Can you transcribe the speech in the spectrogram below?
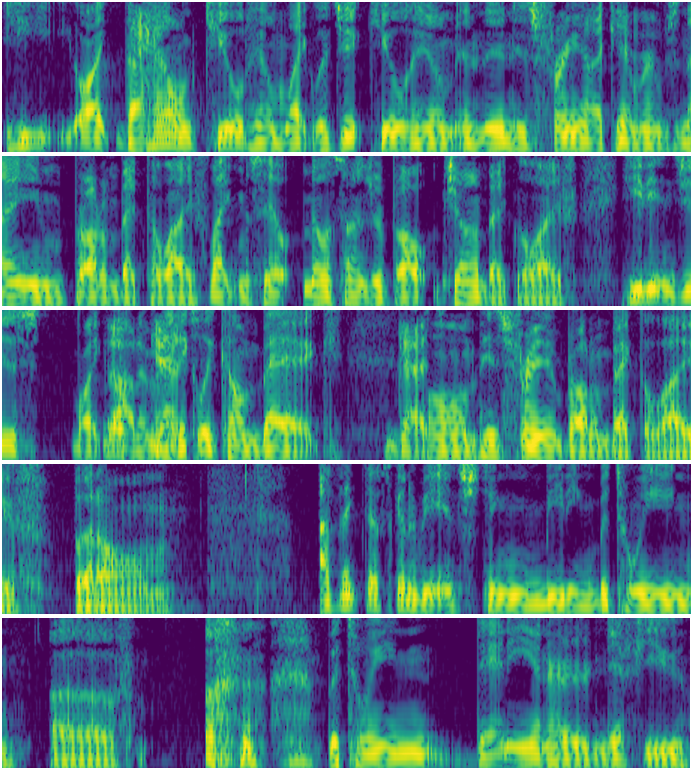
He like the Hound killed him, like legit killed him, and then his friend, I can't remember his name, brought him back to life. Like Mel- Melisandre brought Jon back to life. He didn't just like Oh, automatically come back. Gotcha. Um, his friend brought him back to life, but um, I think that's going to be an interesting meeting between uh between Dany and her nephew,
